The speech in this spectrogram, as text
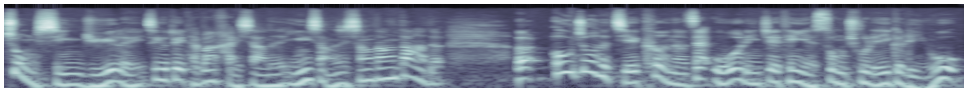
重型鱼雷，这个对台湾海峡的影响是相当大的。而欧洲的捷克呢，在五二零这天也送出了一个礼物，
